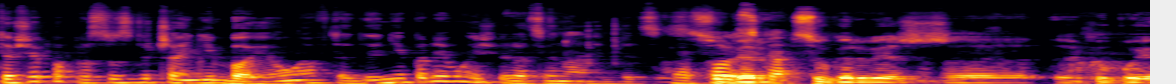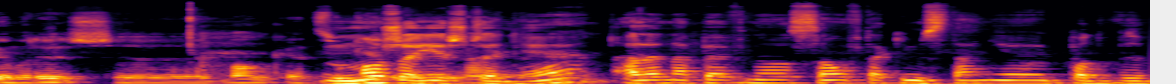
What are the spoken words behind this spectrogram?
to się po prostu zwyczajnie boją, a wtedy nie podejmuje się racjonalnych decyzji. Suger, sugerujesz, że kupują ryż, e, mąkę, cukier. Może jeszcze tak. nie, ale na pewno są w takim stanie podwy,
